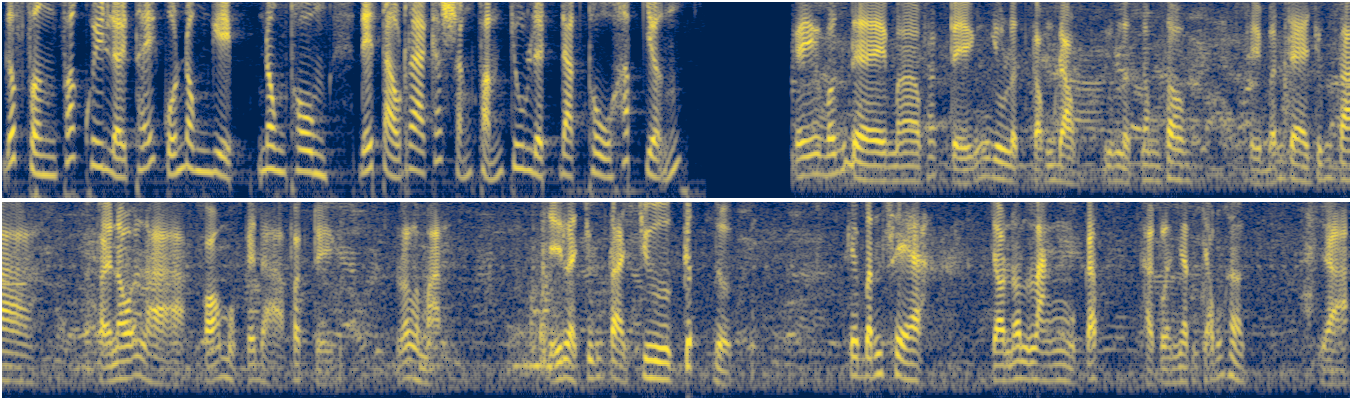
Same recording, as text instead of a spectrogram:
góp phần phát huy lợi thế của nông nghiệp, nông thôn để tạo ra các sản phẩm du lịch đặc thù hấp dẫn. Cái vấn đề mà phát triển du lịch cộng đồng, du lịch nông thôn thì Bến Tre chúng ta phải nói là có một cái đà phát triển rất là mạnh. Chỉ là chúng ta chưa kích được cái bánh xe cho nó lăn một cách thật là nhanh chóng hơn. Dạ,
